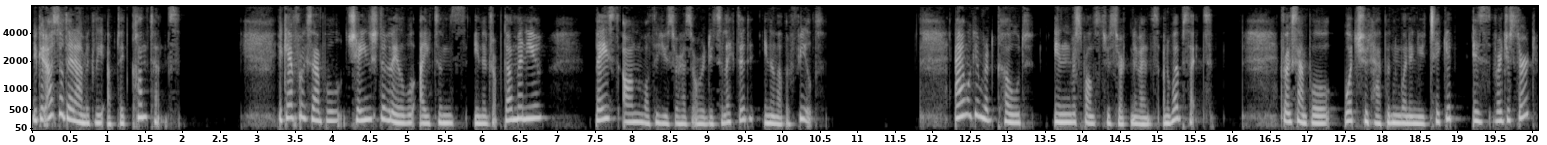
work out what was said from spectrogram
You can also dynamically update content. You can, for example, change the available items in a drop-down menu based on what the user has already selected in another field. And we can run code in response to certain events on a website. For example, what should happen when a new ticket is registered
